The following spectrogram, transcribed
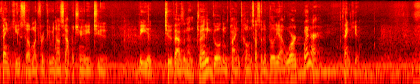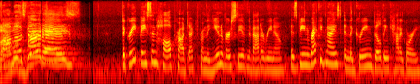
Thank you so much for giving us the opportunity to be a 2020 Golden Pine Cone Sustainability Award winner. Thank you. Vamos Verdes! The Great Basin Hall project from the University of Nevada, Reno is being recognized in the Green Building category.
